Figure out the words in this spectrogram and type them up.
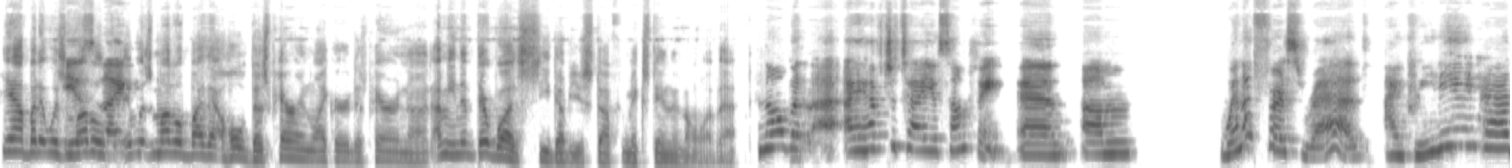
yeah but it was muddled like, it was muddled by that whole does Perrin like her does Perrin not i mean there was cw stuff mixed in and all of that no but i have to tell you something and um when i first read i really had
